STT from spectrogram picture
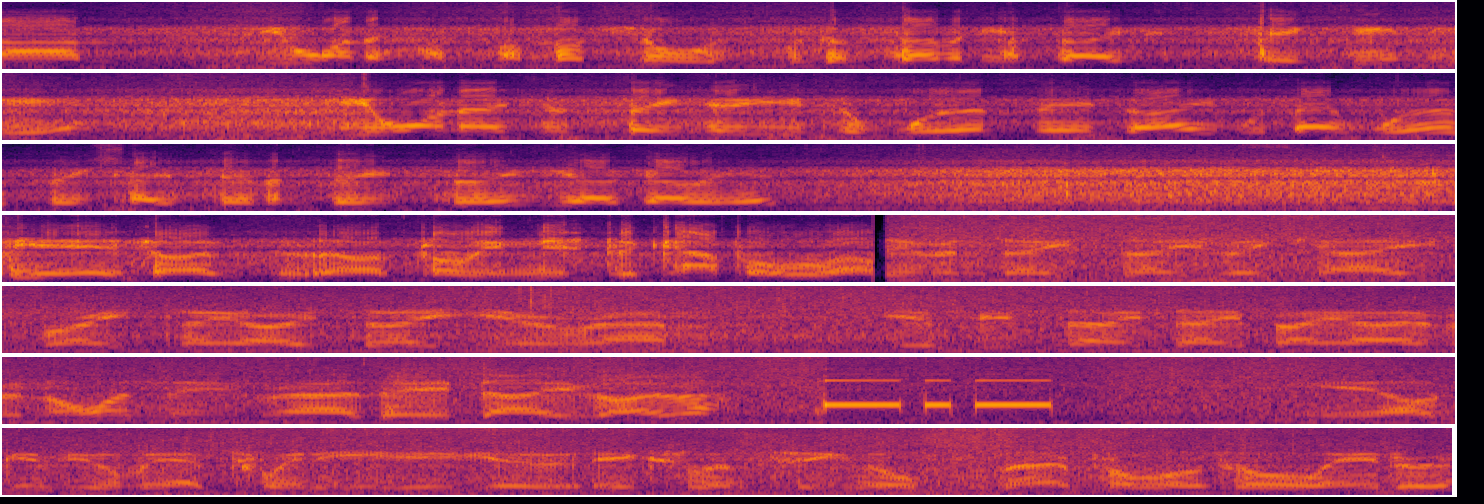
Um, you want to? I'm not sure. We've got so many stations checked in here. Do you want to just see who you can work there, Dave? Would that work? VK7DC. Uh, go ahead. Yes, I've, I've probably missed a couple. 7DC VK3 TOT. Your um, your 15 dB over nine there, uh, there, Dave. Over. Yeah, I'll give you about 20 here. You're excellent signal. No problem at all, Andrew.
